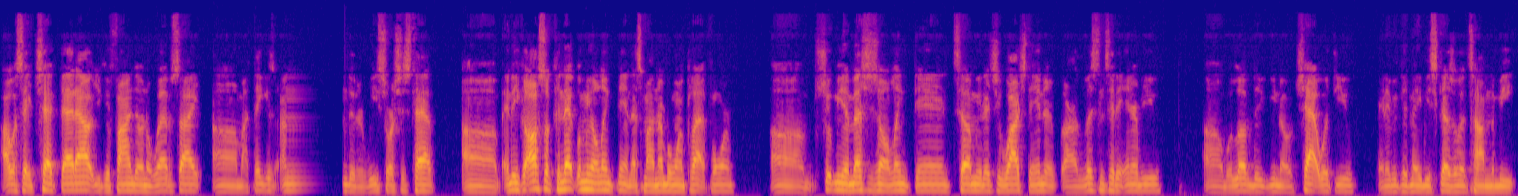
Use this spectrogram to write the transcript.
I would say check that out. You can find it on the website. Um, I think it's under the resources tab. Um, and you can also connect with me on LinkedIn. That's my number one platform. Um, shoot me a message on LinkedIn. Tell me that you watched the interview or listen to the interview. Um, would love to, you know, chat with you and if we could maybe schedule a time to meet.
